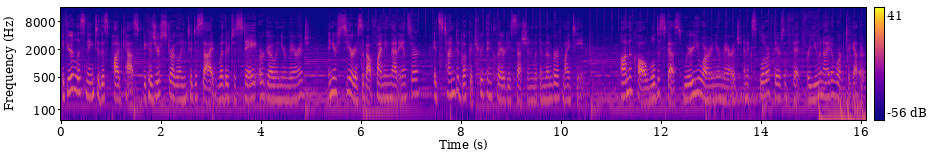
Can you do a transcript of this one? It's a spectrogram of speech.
If you're listening to this podcast because you're struggling to decide whether to stay or go in your marriage, and you're serious about finding that answer, it's time to book a Truth and Clarity session with a member of my team. On the call, we'll discuss where you are in your marriage and explore if there's a fit for you and I to work together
